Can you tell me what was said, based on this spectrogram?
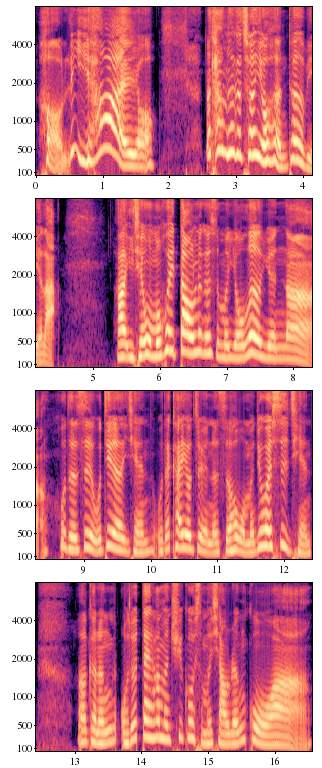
好厉害哟、哦。那他们那个春游很特别啦，好，以前我们会到那个什么游乐园呐，或者是我记得以前我在开幼稚园的时候，我们就会事前，啊，可能我就带他们去过什么小人国啊，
